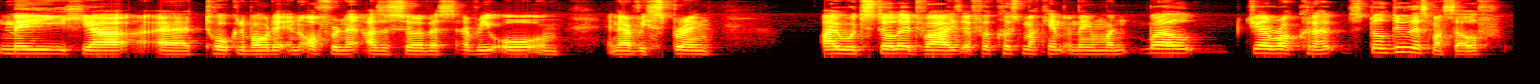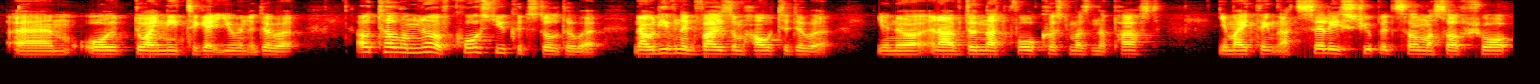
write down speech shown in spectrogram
me here uh, talking about it and offering it as a service every autumn and every spring, I would still advise if a customer came to me and went, "Well, J Rock, could I still do this myself, um, or do I need to get you in to do it?" I would tell them, "No, of course you could still do it," and I would even advise them how to do it. You know, and I've done that for customers in the past. You might think that's silly, stupid, sell myself short,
